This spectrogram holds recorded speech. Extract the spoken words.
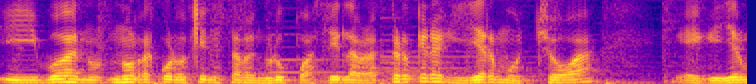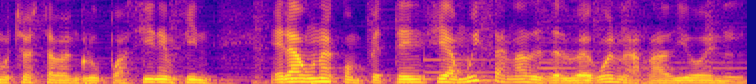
Y bueno, no recuerdo quién estaba en grupo así, la verdad, creo que era Guillermo Ochoa. Eh, Guillermo Ochoa estaba en grupo así, en fin, era una competencia muy sana desde luego en la radio en,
